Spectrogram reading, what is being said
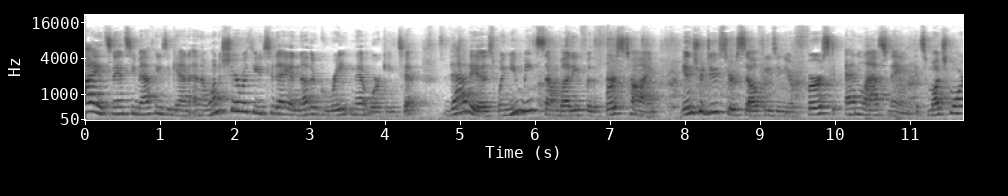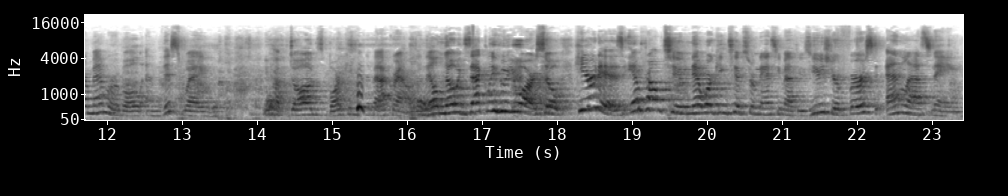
Hi, it's Nancy Matthews again, and I want to share with you today another great networking tip. That is, when you meet somebody for the first time, introduce yourself using your first and last name. It's much more memorable, and this way, you have dogs barking in the background, and they'll know exactly who you are. So here it is impromptu networking tips from Nancy Matthews. Use your first and last name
